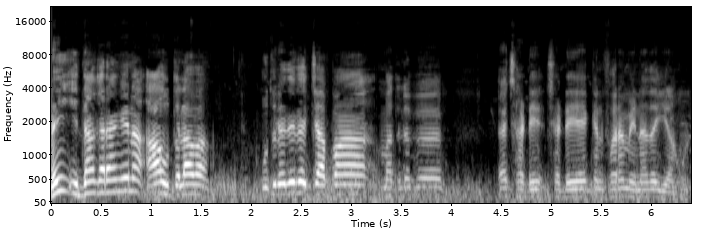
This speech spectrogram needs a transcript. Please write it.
ਨਹੀਂ। ਇਦਾਂ ਕਰਾਂਗੇ ਨਾ ਆ ਉਤਲਾ ਵਾ। ਉਤਲੇ ਦੇ ਵਿੱਚ ਆਪਾਂ ਮਤਲਬ ਇਹ ਛੱਡੇ ਛੱਡੇ ਕਨਫਰਮ ਇਹਨਾਂ ਦਾ ਹੀ ਆ ਹੁਣ।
